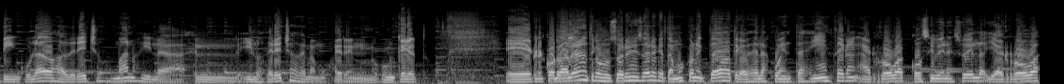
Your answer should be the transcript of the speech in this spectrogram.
vinculados a derechos humanos y, la, y los derechos de la mujer en lo concreto. Eh, recordarle a nuestros usuarios y usuarios que estamos conectados a través de las cuentas Instagram, arroba Cosi Venezuela y arroba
